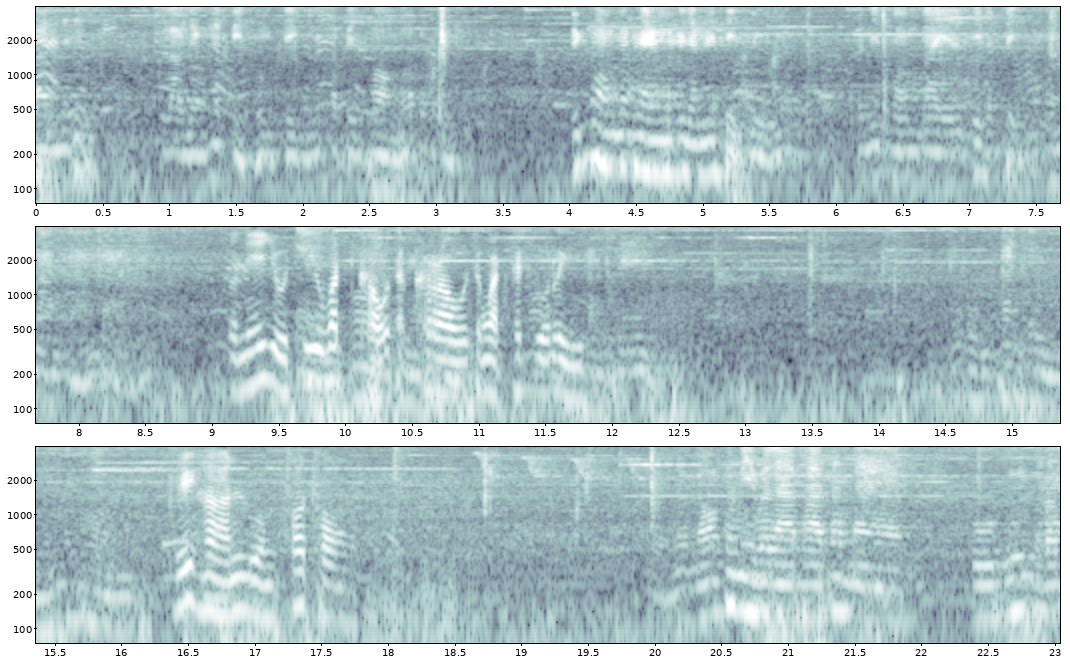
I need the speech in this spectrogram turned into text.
วันนี้เรายังให้ติดจริงๆถ้าเป็นทองเราก็ติดถึงทองกระแพงเราก็ยังให้ติดอยู่ตอนนี้ทองใบที่มันติดประมาณสามบาทตอนนี้อยู่ที่วัดเขาตะเคราจังหวัดเพชรบุรีผมท่านดูทองวิหารหลวงพ่อทอง น้องถ้ามีเวลาพาท่านมาปูพื้นครับ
